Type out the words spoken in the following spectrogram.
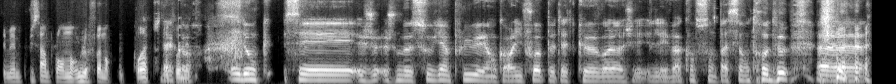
c'est même plus simple en anglophone en fait, pour être tout à fait Et donc c'est, je, je me souviens plus et encore une fois peut-être que voilà, les vacances sont passées entre deux.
